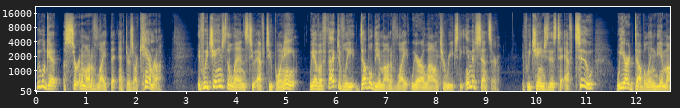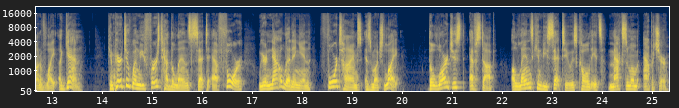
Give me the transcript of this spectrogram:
we will get a certain amount of light that enters our camera. If we change the lens to f2.8, we have effectively doubled the amount of light we are allowing to reach the image sensor. If we change this to f2, we are doubling the amount of light again. Compared to when we first had the lens set to f4, we are now letting in four times as much light. The largest f-stop a lens can be set to is called its maximum aperture.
